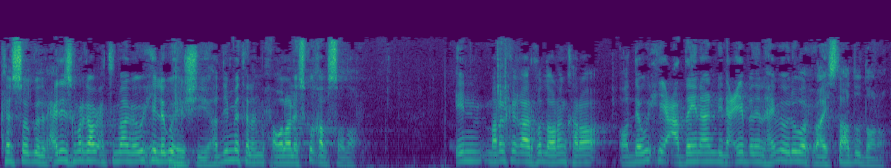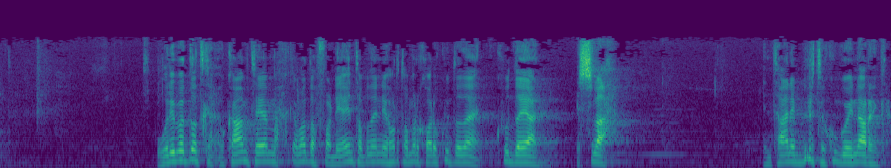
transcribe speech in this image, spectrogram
ka soo gudub xadiisku markaa wuxuu tilmaamaya wixii lagu heshiiyo haddii matalan xoolo la isku qabsado in mararka qaarkood la odhan karo oo de wixii caddayn dhinacyo badan lahayn waliba waxu haysto hadduu doono weliba dadka xukaamta ee maxkamadda fadhiya inta badan horta marka hore ku dadaan ku dayaan islaax intaanay birta ku goynin arrinka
